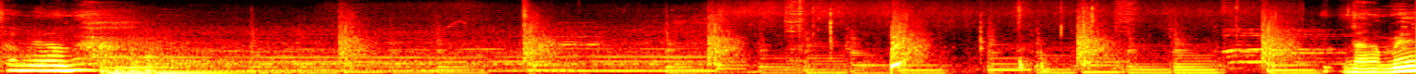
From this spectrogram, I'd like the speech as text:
그렇다면 그다음에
